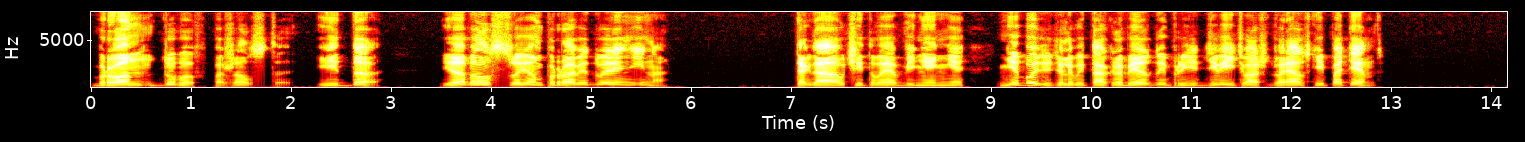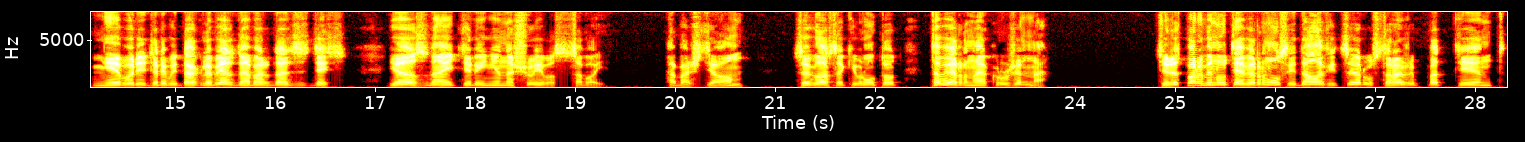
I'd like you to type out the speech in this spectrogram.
Брон Дубов, пожалуйста. И да, я был в своем праве дворянина. Тогда, учитывая обвинение, не будете ли вы так любезны предъявить ваш дворянский патент? Не будете ли вы так любезны обождать здесь? Я, знаете ли, не ношу его с собой. — Обождем, — согласно кивнул тот. — Таверна окружена. Через пару минут я вернулся и дал офицеру стражи патент.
